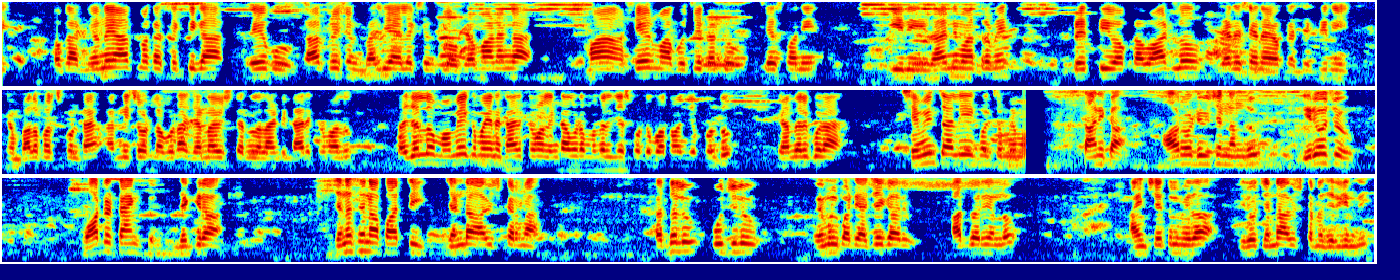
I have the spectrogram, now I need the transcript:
ఒక నిర్ణయాత్మక శక్తిగా రేపు కార్పొరేషన్ బల్దియా ఎలక్షన్స్లో బ్రహ్మాండంగా మా షేర్ మాకు వచ్చేటట్టు చేసుకొని ఇది దాన్ని మాత్రమే ప్రతి ఒక్క వార్డులో జనసేన యొక్క శక్తిని మేము బలపరుచుకుంటా. అన్ని చోట్ల కూడా జనావిష్కరణలు లాంటి కార్యక్రమాలు ప్రజల్లో మమేకమైన కార్యక్రమాలు ఇంకా కూడా ముందరకు చేసుకుంటూ పోతామని చెప్పుకుంటూ మీ అందరికి కూడా క్షమించాలి. కొంచెం మేము స్థానిక ఆరో డివిజన్ నందు ఈరోజు వాటర్ ట్యాంక్ దగ్గర జనసేన పార్టీ జెండా ఆవిష్కరణ పెద్దలు పూజ్యులు వేములపాటి అజయ్ గారు ఆధ్వర్యంలో ఆయన చేతుల మీద ఈరోజు జెండా ఆవిష్కరణ జరిగింది.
